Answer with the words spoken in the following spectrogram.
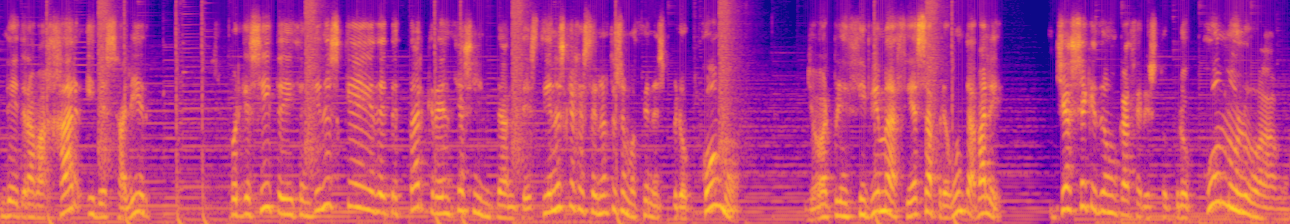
de trabajar y de salir. Porque sí, te dicen, tienes que detectar creencias limitantes, tienes que gestionar tus emociones, pero ¿cómo? Yo al principio me hacía esa pregunta, vale, ya sé que tengo que hacer esto, pero ¿cómo lo hago?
